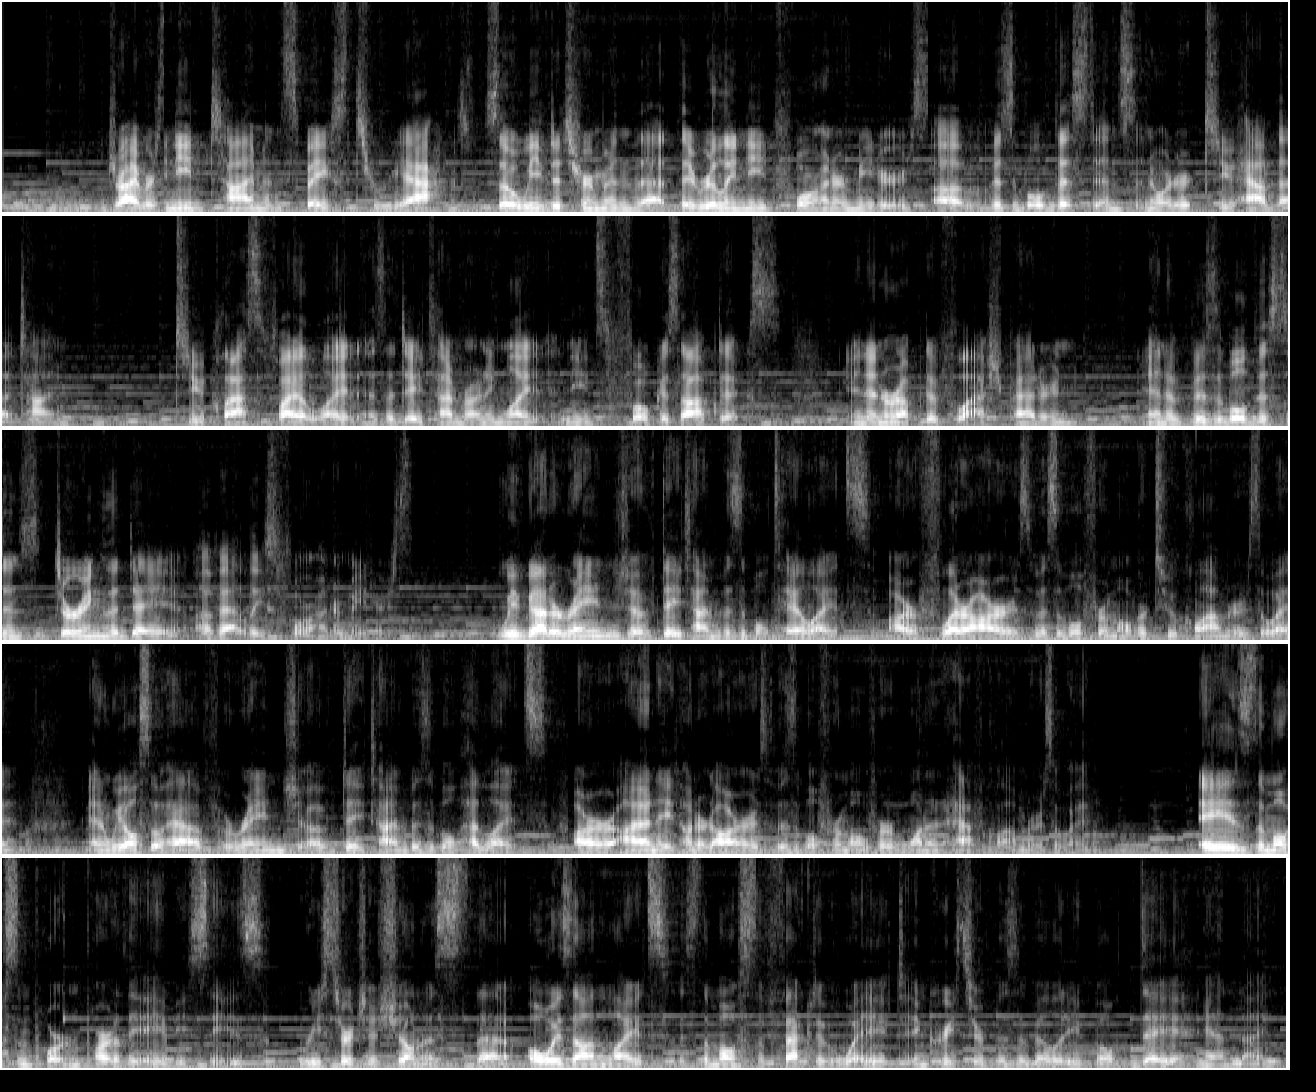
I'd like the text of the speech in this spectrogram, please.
Drivers need time and space to react, so we've determined that they really need 400 meters of visible distance in order to have that time. To classify a light as a daytime running light, it needs focus optics, an interruptive flash pattern, and a visible distance during the day of at least 400 meters. We've got a range of daytime visible taillights. Our Flare R is visible from over two kilometers away. And we also have a range of daytime visible headlights. Our Ion 800R is visible from over one and a half kilometers away. A is the most important part of the ABCs. Research has shown us that always-on lights is the most effective way to increase your visibility both day and night.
